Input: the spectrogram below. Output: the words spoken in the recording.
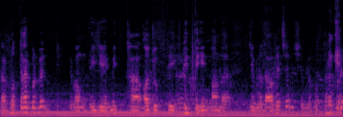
তার প্রত্যাহার করবেন এবং এই যে মিথ্যা অযৌক্তিক ভিত্তিহীন মামলা যেগুলো দেওয়া হয়েছে সেগুলো প্রত্যাহার করে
